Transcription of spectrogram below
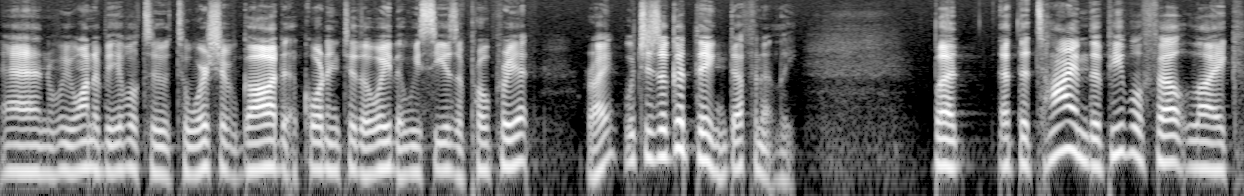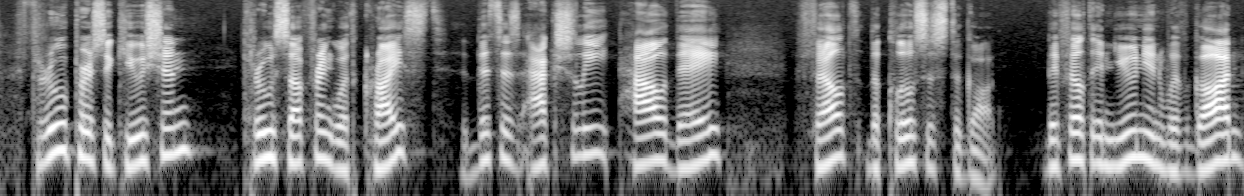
and we want to be able to, to worship God according to the way that we see is appropriate, right? Which is a good thing, definitely. But at the time, the people felt like through persecution, through suffering with Christ, this is actually how they felt the closest to God. They felt in union with God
